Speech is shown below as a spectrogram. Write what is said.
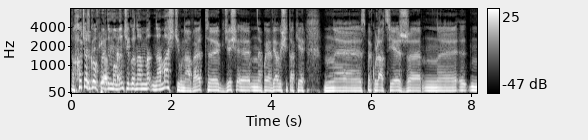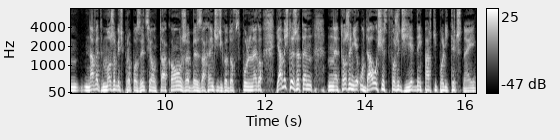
Chociaż go w pewnym momencie go nam, namaścił nawet, e, gdzieś m, pojawiały się takie e, spekulacje, że e, nawet może być propozycją taką, żeby zachęcić go do wspólnego. Ja myślę, że ten, to, że nie udało się stworzyć jednej partii politycznej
